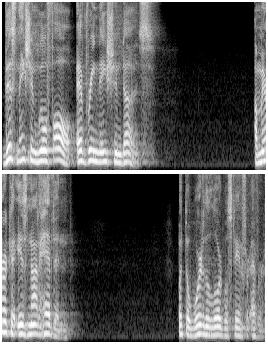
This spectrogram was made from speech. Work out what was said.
This nation will fall, every nation does. America is not heaven but the word of the Lord will stand forever.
